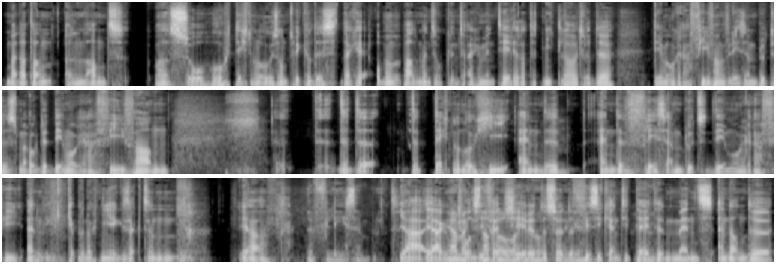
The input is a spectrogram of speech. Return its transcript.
maar dat dan een land wat zo hoog technologisch ontwikkeld is, dat je op een bepaald moment ook kunt argumenteren dat het niet louter de demografie van vlees en bloed is, maar ook de demografie van eh, de, de, de, technologie en de, Hmm. en de vlees- en bloeddemografie. En ik, ik heb er nog niet exact een... Ja, De vlees en bloed. ja, ja je maar moet gewoon differentiëren tussen de fysieke entiteit, de mens, en dan de...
